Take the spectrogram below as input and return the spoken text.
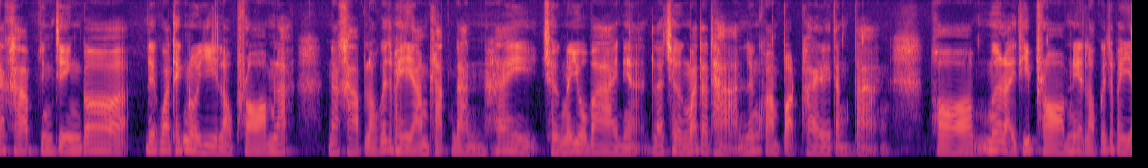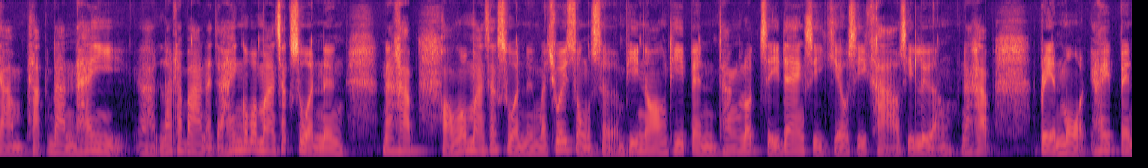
นะครับจริงๆก็เรียกว่าเทคโนโลยีเราพร้อมละนะครับเราก็จะพยายามผลักดันให้เชิงนโยบายเนี่ยและเชิงมาตรฐานเรื่องความปลอดภัยต่างๆ พอเมื่อไหร่ที่พร้อมเนี่ยเราก็จะพยายามผลักดันให้รัฐบาลอาจจะให้งบประมาณสักส่วนหนึ่งนะครับของงบประมาณสักส่วนหนึ่งมาช่วยส่งเสริมพี่น้องที่เป็นทั้งรถสีแดงสีเขียวสีขาวสีเหลืองนะครับเปลี่ยนโหมดให้เป็น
